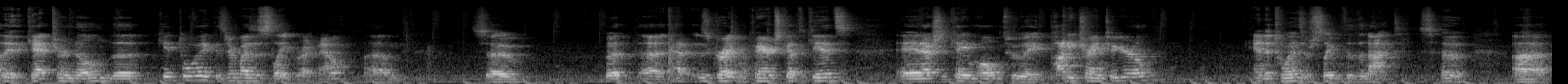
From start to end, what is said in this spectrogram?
I think the cat turned on the kid toy because everybody's asleep right now. Um, so, but uh, it was great. My parents got the kids and actually came home to a potty trained two year old, and the twins are sleeping through the night. So, uh,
